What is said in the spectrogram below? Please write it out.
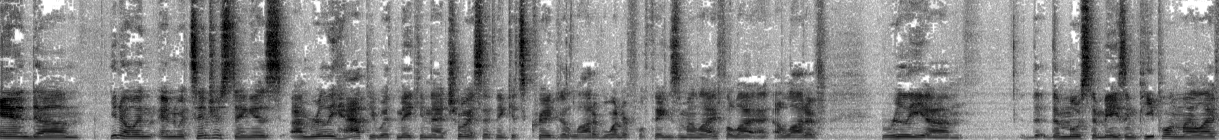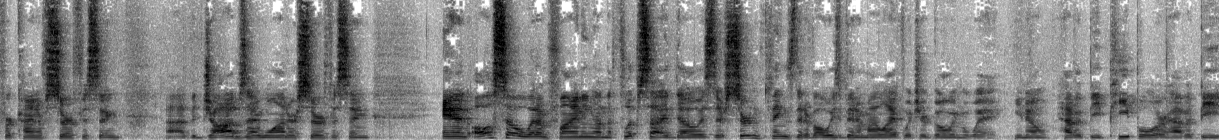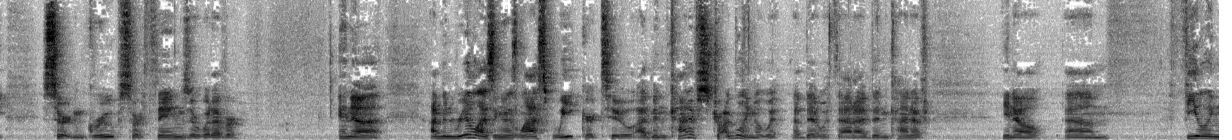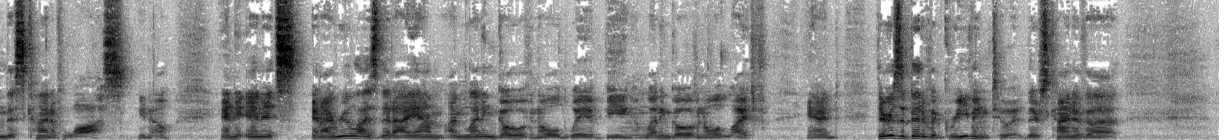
And um, you know, and and what's interesting is I'm really happy with making that choice. I think it's created a lot of wonderful things in my life. A lot, a lot of really. Um, the, the most amazing people in my life are kind of surfacing. Uh, the jobs I want are surfacing. And also, what I'm finding on the flip side, though, is there's certain things that have always been in my life which are going away. You know, have it be people or have it be certain groups or things or whatever. And uh, I've been realizing in this last week or two, I've been kind of struggling a, bit with that. I've been kind of, you know, um, feeling this kind of loss, you know, and and it's and I realize that I am I'm letting go of an old way of being. I'm letting go of an old life, and there is a bit of a grieving to it. There's kind of a,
